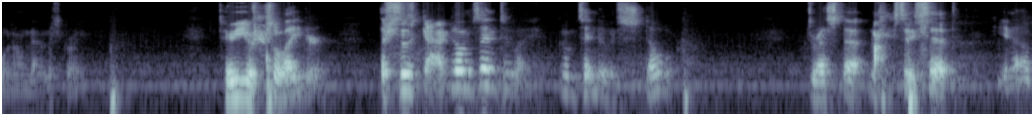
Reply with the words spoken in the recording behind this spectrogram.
went on down the street. Two years later, there's this guy comes into it, comes into his store, dressed up nice. He said, "You know,"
